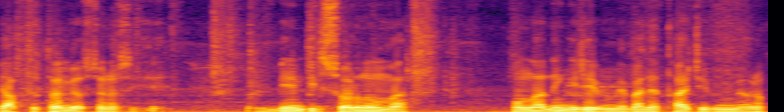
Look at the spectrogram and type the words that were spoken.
yaptırtamıyorsunuz. Benim dil sorunum var. Onlar İngilizce bilmiyor. Ben de Tayca bilmiyorum.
